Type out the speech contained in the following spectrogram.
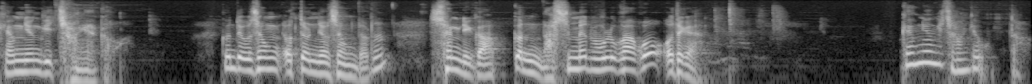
갱년기 장애가 와. 근데 여성 어떤 여성들은 생리가 끝났음에도 불구하고 어떻게 갱년기 장애가 없다.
